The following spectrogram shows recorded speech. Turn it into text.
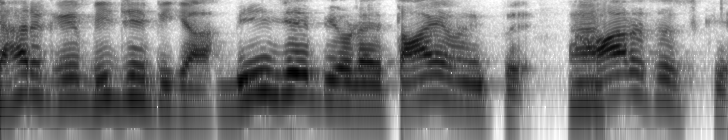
யாருக்கு? பிஜேபிக்கா? பிஜேபியோட தாய் அமைப்பு. ஆர்எஸ்எஸ்க்கு.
